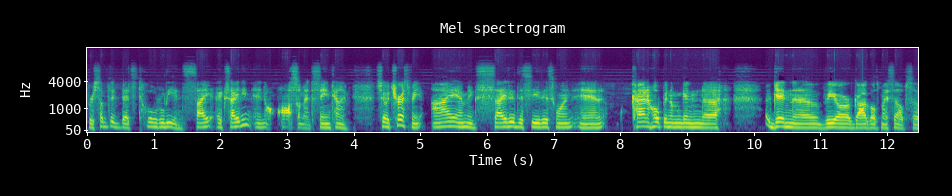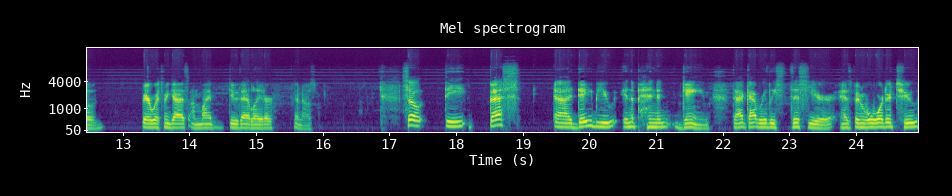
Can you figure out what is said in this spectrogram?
for something that's totally exciting and awesome at the same time. So trust me, I am excited to see this one and kind of hoping I'm getting uh, getting uh, VR goggles myself. So bear with me, guys. I might do that later. Who knows? So the best uh, debut independent game that got released this year has been awarded to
